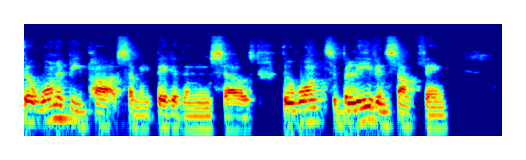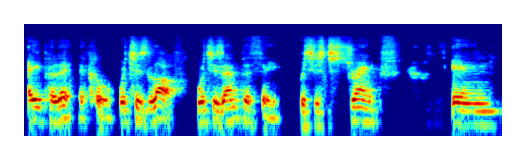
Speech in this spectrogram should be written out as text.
that want to be part of something bigger than themselves that want to believe in something apolitical which is love which is empathy which is strength in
